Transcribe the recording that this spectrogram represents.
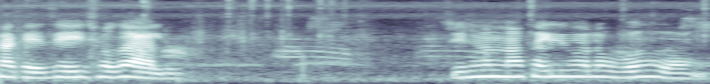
থাকে যে এই সোজা আলু। চিহ্ন না থাকলে বলো বোঝা যায় না।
